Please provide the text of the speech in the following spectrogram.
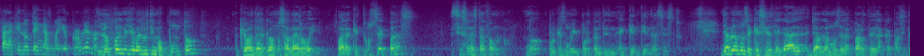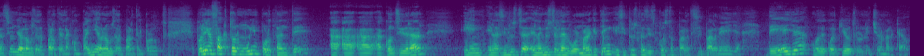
para que no tengas mayor problema. Lo cual me lleva al último punto que, vamos a hablar hoy, para que tú sepas si es una estafa o no, ¿no? Porque es muy importante que entiendas esto. Ya hablamos de que si es legal, ya hablamos de la parte de la capacitación, ya hablamos de la parte de la compañía, hablamos de la parte del producto. Pero hay un factor muy importante a, a, a considerar en, en, las industria, en la industria del network marketing y si tú estás dispuesto a participar de ella, de ella o de cualquier otro nicho de mercado.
